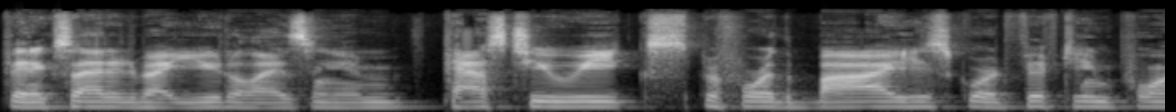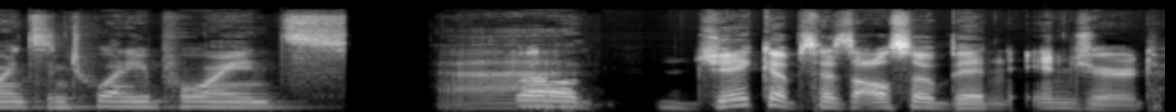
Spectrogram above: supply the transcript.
been excited about utilizing him. Past two weeks before the bye, he scored 15 points and 20 points. Uh, Well, Jacobs has also been injured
